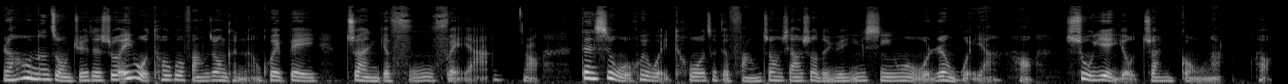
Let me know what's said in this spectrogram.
然后呢总觉得说诶我透过房仲可能会被赚一个服务费啊，啊，但是我会委托这个房仲销售的原因是因为我认为啊，好术业有专攻啊，好。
